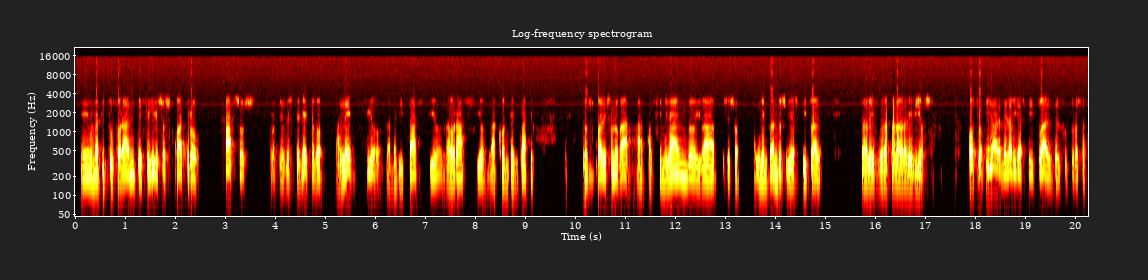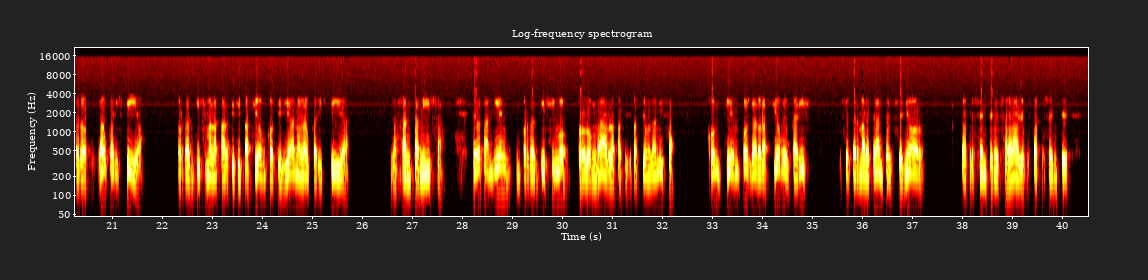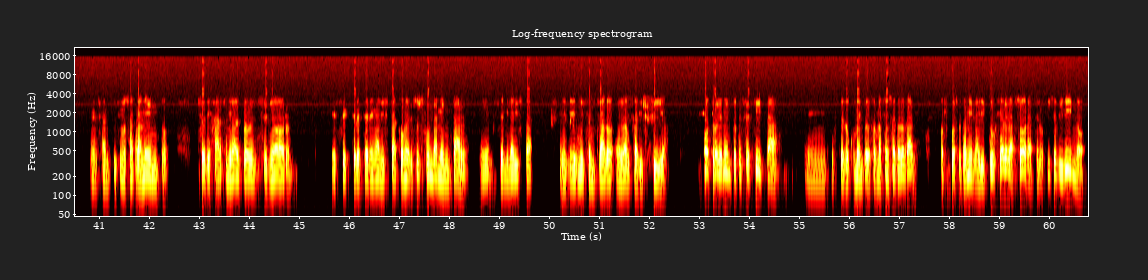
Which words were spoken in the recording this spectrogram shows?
en una actitud orante, seguir esos cuatro pasos propios de este método, la la meditación, la oración, la contemplación, los cuales uno va asimilando y va, pues eso, alimentando su vida espiritual a través de la palabra de Dios. Otro pilar de la vida espiritual del futuro sacerdote, la Eucaristía. Importantísima la participación cotidiana en la Eucaristía, la Santa Misa. Pero también importantísimo prolongar la participación en la misa con tiempos de adoración eucarística, se permanecer ante el Señor, está presente en el sagrario, que está presente en el Santísimo Sacramento, ese dejarse mirar por el Señor, ese crecer en amistad con Él, eso es fundamental. ¿eh? El seminarista tiene que ir muy centrado en la Eucaristía. Otro elemento que se cita en este documento de formación sacerdotal, por supuesto también la liturgia de las horas, el oficio divino,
